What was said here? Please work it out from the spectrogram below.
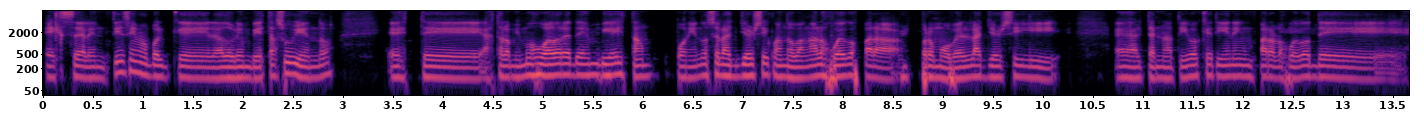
excelentísimo porque la WNBA está subiendo. Este, hasta los mismos jugadores de NBA están poniéndose las jersey cuando van a los juegos para promover las jersey eh, alternativos que tienen para los juegos de,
